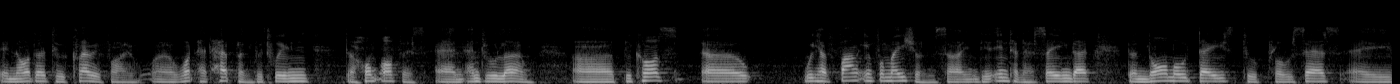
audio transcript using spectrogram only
in order to clarify uh, what had happened between the Home Office and Andrew Leung. Uh, because uh, we have found information uh, in the internet saying that the normal days to process a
